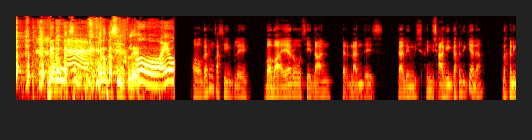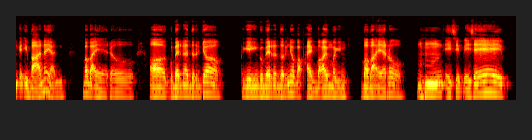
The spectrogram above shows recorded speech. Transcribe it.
Ganun kasi. Ganun kasimple. Oo, ayoko. Oh, ganun kasimple. Babaero si Dan Fernandez. Galing, hindi sa akin galing yan ha. Galing kay Ibana yan. Babaero. Oh, gobernador nyo. Pagiging gobernador nyo, papayag ba kayong maging babaero? Mhm, isip-isip.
